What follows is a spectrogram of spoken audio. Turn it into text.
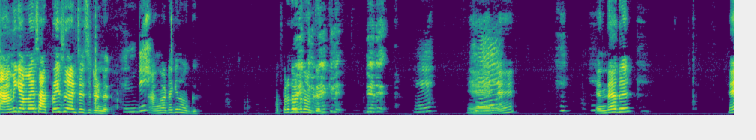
ആമിക്ക് അമ്മയെ സർപ്രൈസ് മേടിച്ചു വെച്ചിട്ടുണ്ട്. അങ്ങോട്ടേക്ക് നോക്ക്. അപ്പുറത്തോട്ട് നോക്ക്. ഏ? എന്താ അത് ഏ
